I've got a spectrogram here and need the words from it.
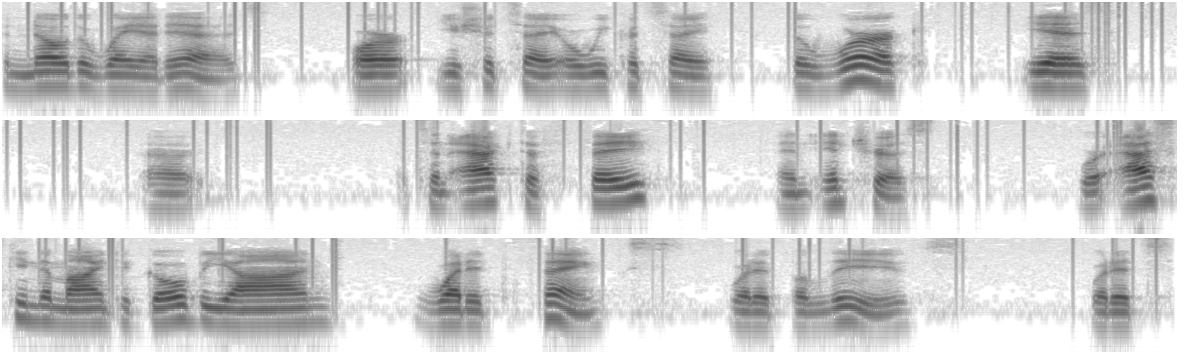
to know the way it is. Or you should say, or we could say, the work is uh, it's an act of faith and interest. We're asking the mind to go beyond what it thinks, what it believes, what it's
